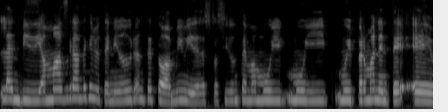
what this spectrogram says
la, envidia más grande que yo he tenido durante toda mi vida, esto ha sido un tema muy, muy, muy permanente, eh,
